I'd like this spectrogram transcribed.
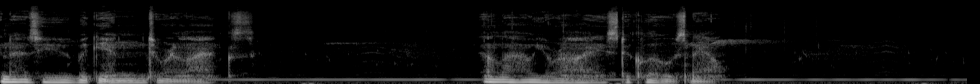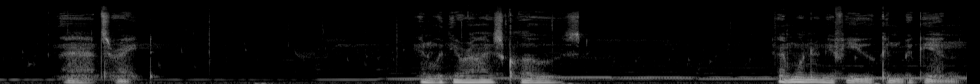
And as you begin to relax, allow your eyes to close now. That's right. And with your eyes closed, I'm wondering if you can begin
